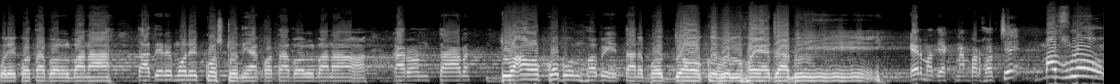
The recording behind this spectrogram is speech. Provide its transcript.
করে কথা বলবা না, তাদের মনে কষ্ট দেওয়া কথা বলবা না, কারণ তার দোয়াও কবুল হবে, তার বদোয়াও কবুল হয়ে যাবে। এর মধ্যে এক নাম্বার হচ্ছে মাজলুম।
